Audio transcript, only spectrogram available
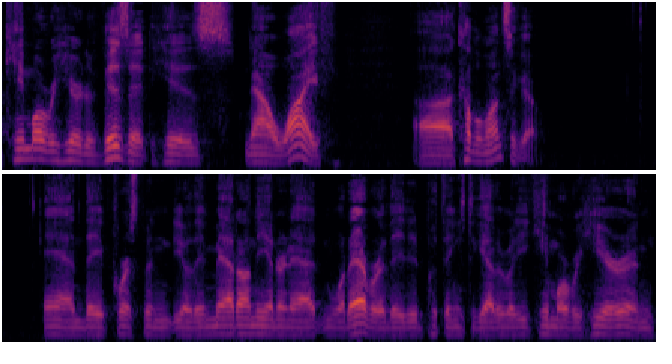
came over here to visit his now wife a couple months ago and they of course been you know they met on the internet and whatever they did put things together but he came over here and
